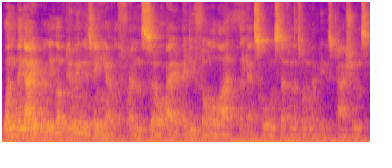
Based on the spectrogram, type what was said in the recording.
one thing I really love doing is hanging out with friends. So I, I do film a lot, like at school and stuff, and that's one of my biggest passions.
